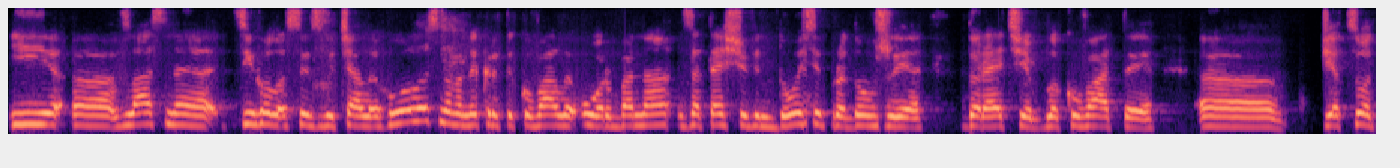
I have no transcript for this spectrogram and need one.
І е, власне ці голоси звучали голосно. Вони критикували Орбана за те, що він досі продовжує до речі блокувати. Е, 500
